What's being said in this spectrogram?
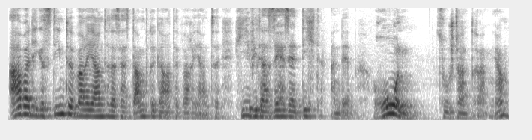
aber die gesteamte Variante, das heißt dampfgegarte Variante, hier wieder sehr, sehr dicht an dem rohen Zustand dran. Ja.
